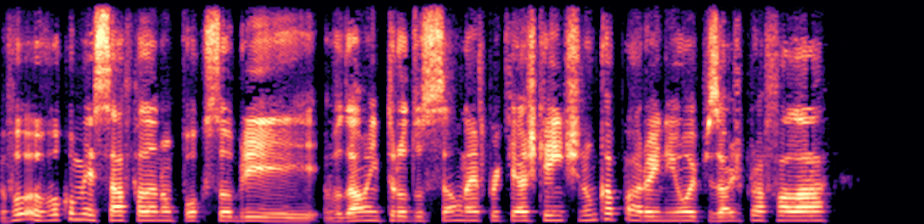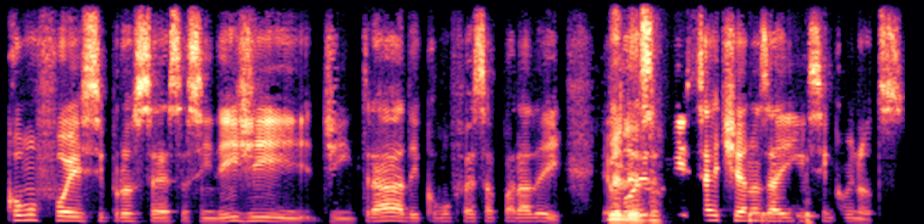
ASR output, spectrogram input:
eu, vou, eu vou começar falando um pouco sobre. eu Vou dar uma introdução, né? Porque acho que a gente nunca parou em nenhum episódio pra falar como foi esse processo, assim, desde de entrada e como foi essa parada aí. Eu Beleza. vou sete anos aí em cinco minutos.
